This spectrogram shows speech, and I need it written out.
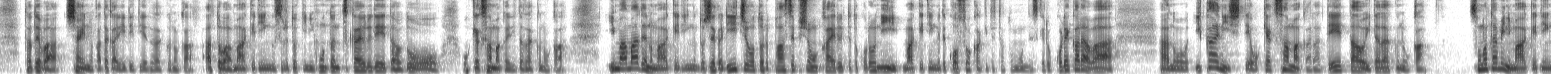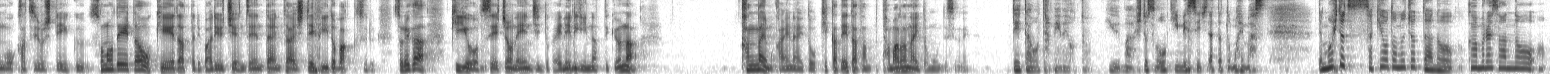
例えば社員の方から入れていただくのか、あとはマーケティングするときに本当に使えるデータをどうお客様からいただくのか。今までのマーケティング、どちらかリーチを取る、パーセプションを変えるってところに、マーケティングでコストをかけてたと思うんですけど、これからは、あの、いかにしてお客様からデータをいただくのか、そのためにマーケティングを活用していく。そのデータを経営だったりバリューチェーン全体に対してフィードバックする。それが企業の成長のエンジンとかエネルギーになっていくような考えも変えないと結果データたまらないと思うんですよね。データを貯めようという、まあ一つの大きいメッセージだったと思います。で、もう一つ先ほどのちょっとあの、河村さんの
